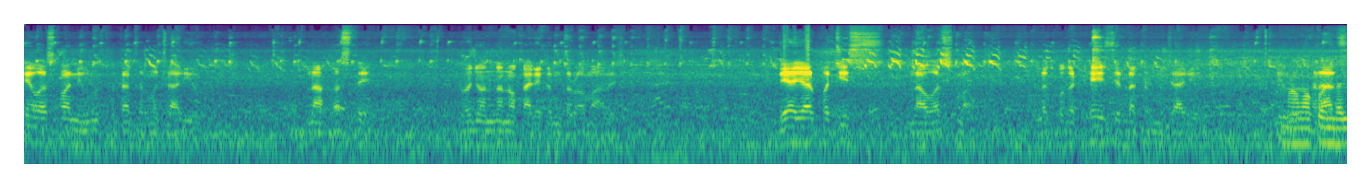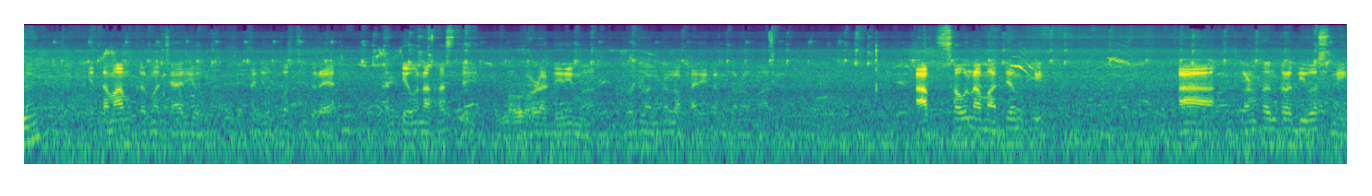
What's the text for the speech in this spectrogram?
તે વર્ષમાં નિવૃત્ત થતા કર્મચારીઓના હસ્તે ધ્વજવંદનનો કાર્યક્રમ કરવામાં આવે છે. બે હજાર પચીસના વર્ષમાં લગભગ અઠ્યાવીસ જેટલા કર્મચારીઓ. એ તમામ કર્મચારીઓ આજે ઉપસ્થિત રહ્યા અને તેઓના હસ્તે બરોડા ડેરીમાં ધ્વજવંદનનો કાર્યક્રમ કરવામાં આવ્યો. આપ સૌના માધ્યમથી આ ગણતંત્ર દિવસની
